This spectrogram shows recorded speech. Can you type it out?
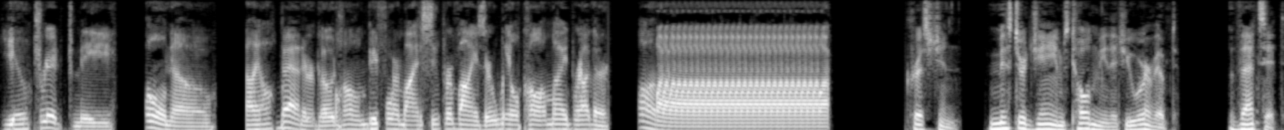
you tricked me. Oh no. I'll better go home before my supervisor will call my brother. Ah. Christian, Mr. James told me that you were vaped. That's it.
